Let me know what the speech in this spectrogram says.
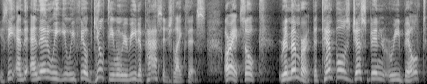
You see, and, and then we, we feel guilty when we read a passage like this. All right, so remember, the temple's just been rebuilt.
